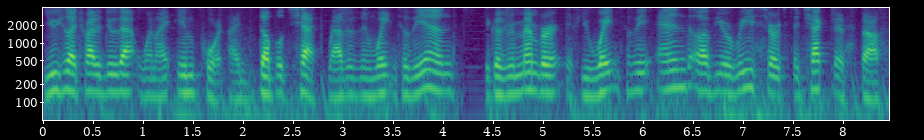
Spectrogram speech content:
Usually I try to do that when I import. I double check rather than wait until the end because remember, if you wait until the end of your research to check this stuff,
